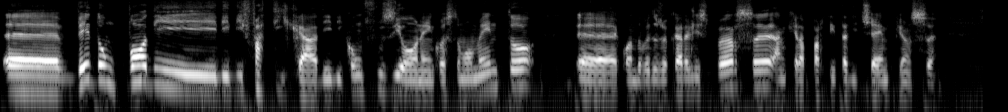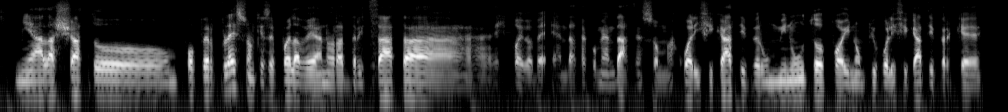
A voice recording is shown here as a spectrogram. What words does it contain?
Eh, vedo un po' di, di, di fatica, di, di, confusione in questo momento eh, quando vedo giocare gli Spurs, anche la partita di Champions mi ha lasciato un po' perplesso anche se poi l'avevano raddrizzata e poi vabbè è andata come è andata insomma qualificati per un minuto poi non più qualificati perché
